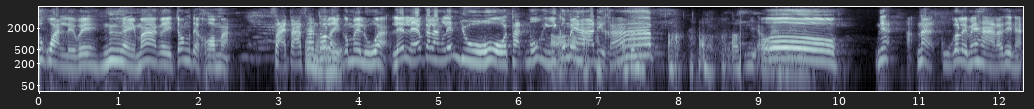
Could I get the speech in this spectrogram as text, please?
ทุกวันเลยเว้ยเหนื่อยมากเลยจ้องแต่คอมอะ สายตาสั้นเท่าไหร่ก็ไม่รู้อะเล่นแล้วกำลังเล่นอยู่ โอ้โหถัดมุกอย่างนี้ก็ไม่หาดิครับเอาเอาเอาพี่เอาโอ้แบบไหนเนี่ยน่ะ กูก็เลยไม่หาแล้วทีนะ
